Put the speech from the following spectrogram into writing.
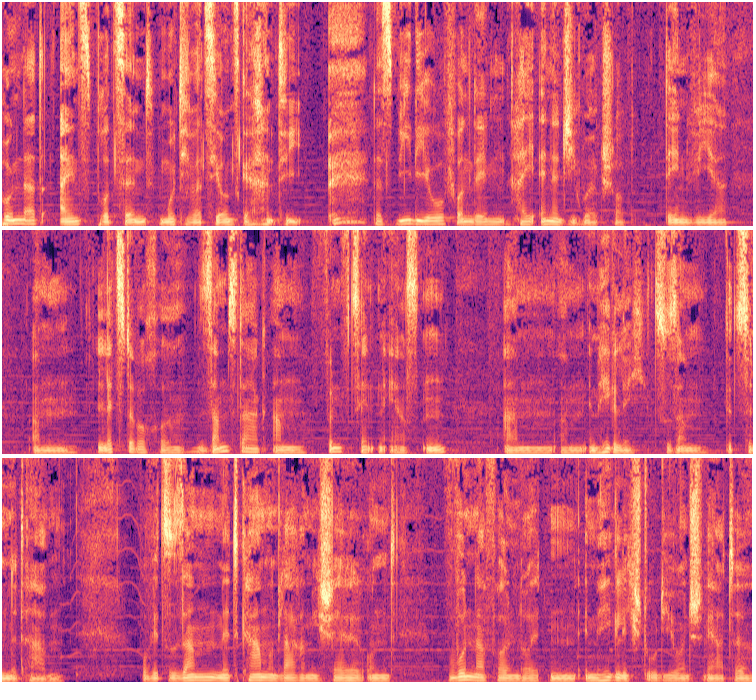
101% Motivationsgarantie. Das Video von dem High Energy Workshop, den wir ähm, letzte Woche Samstag am 15.01. Ähm, ähm, im Hegelich zusammen gezündet haben wo wir zusammen mit Carmen und Lara Michel und wundervollen Leuten im Hegelich-Studio in Schwerte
